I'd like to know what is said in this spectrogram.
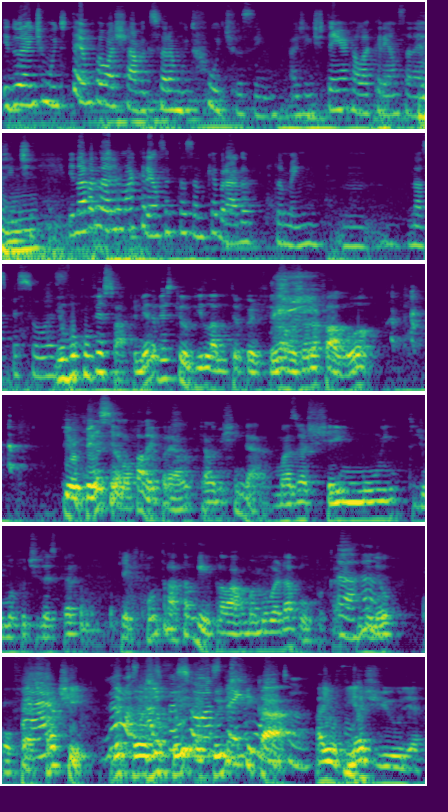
e durante muito tempo eu achava que isso era muito fútil, assim. A gente tem aquela crença, né? A gente, e na verdade é uma crença que tá sendo quebrada também nas pessoas. Eu vou confessar, a primeira vez que eu vi lá no teu perfil, a Rosana falou. Eu pensei, eu não falei pra ela porque ela me xingaram, mas eu achei muito de uma futilidade, cara. Quem é que contrata alguém pra lá arrumar meu guarda-roupa, cara? Aham. Entendeu? Confesso É. pra ti. Não, Depois eu fui, eu fui verificar. muito. Aí eu vi a Júlia,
